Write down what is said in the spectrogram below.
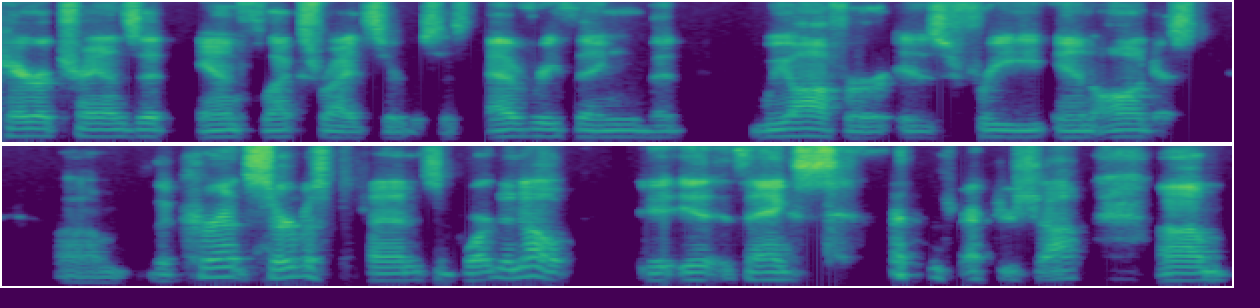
paratransit, and flex ride services. Everything that we offer is free in August. Um, the current service plan, it's important to note, it, it- thanks Director Shaw. um,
